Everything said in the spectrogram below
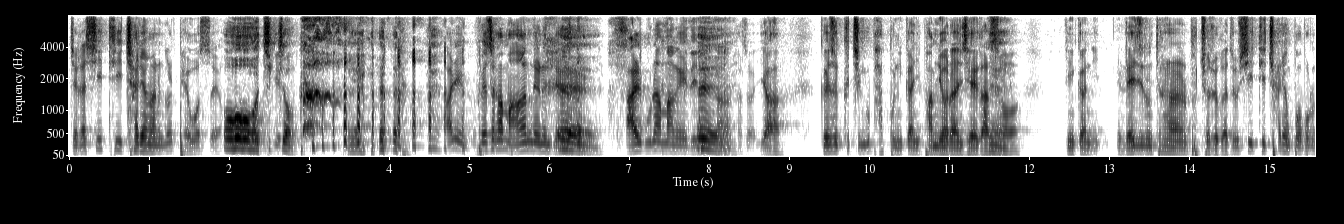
제가 CT 촬영하는 걸 배웠어요. 오 직접. 아니 회사가 망한다는데 네. 알고나 망해야 되니까 네. 가서 야 그래서 그 친구 바쁘니까 밤 11시에 가서 네. 그러니까 레지던트 하나를 붙여줘가지고 CT 촬영법을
